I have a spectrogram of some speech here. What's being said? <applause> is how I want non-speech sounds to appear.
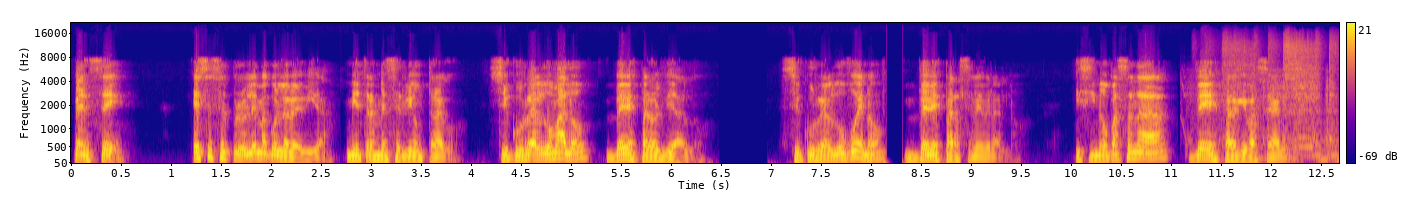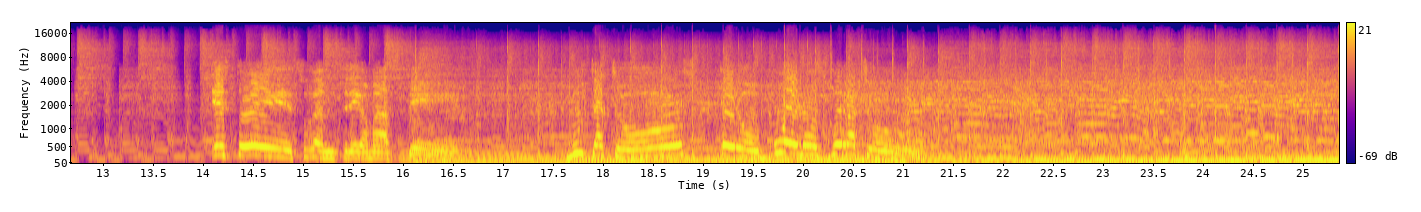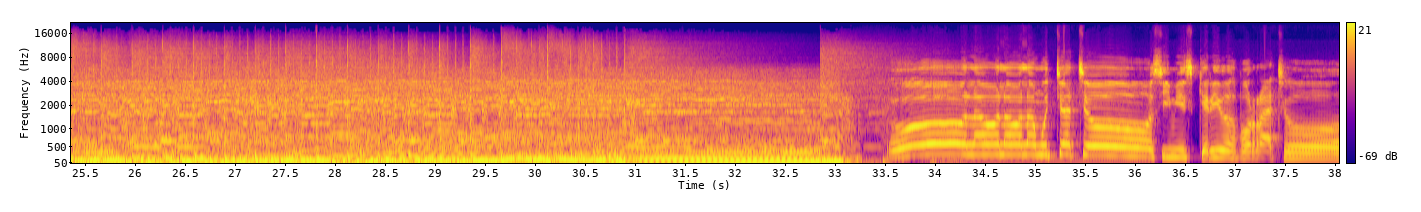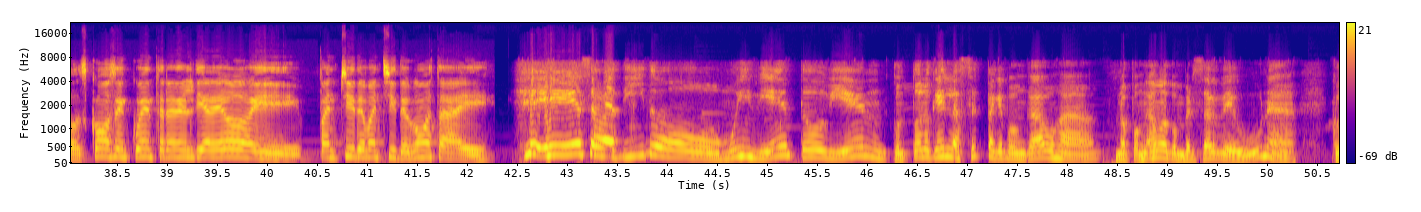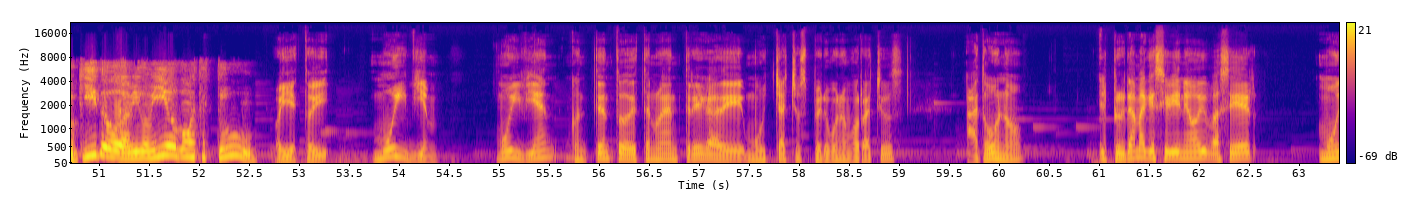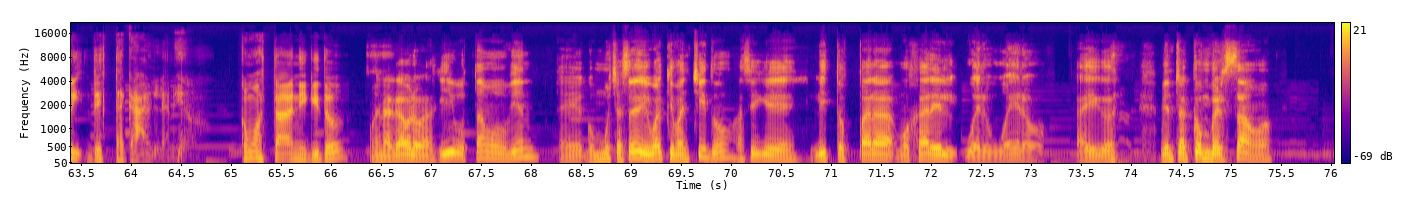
Pensé, ese es el problema con la bebida, mientras me servía un trago. Si ocurre algo malo, bebes para olvidarlo. Si ocurre algo bueno, bebes para celebrarlo. Y si no pasa nada, bebes para que pase algo. Esto es una entrega más de... Muchachos, pero buenos borrachos. Muchachos y mis queridos borrachos, ¿cómo se encuentran el día de hoy? Panchito, Panchito, ¿cómo estás? ¡Eh, Sabatito! Muy bien, todo bien. Con todo lo que es la set para que pongamos a, nos pongamos a conversar de una. Coquito, amigo mío, ¿cómo estás tú? Oye, estoy muy bien, muy bien, contento de esta nueva entrega de Muchachos pero buenos borrachos a tono. El programa que se viene hoy va a ser muy destacable, amigo. ¿Cómo está, Niquito? Bueno, cabros, aquí estamos bien, eh, con mucha sed, igual que Panchito, así que listos para mojar el huerguero ahí <laughs> mientras conversamos.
